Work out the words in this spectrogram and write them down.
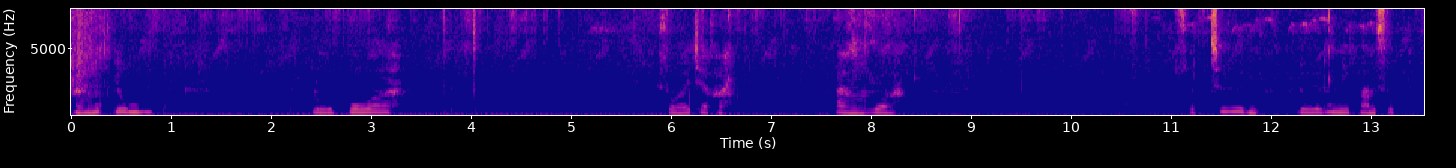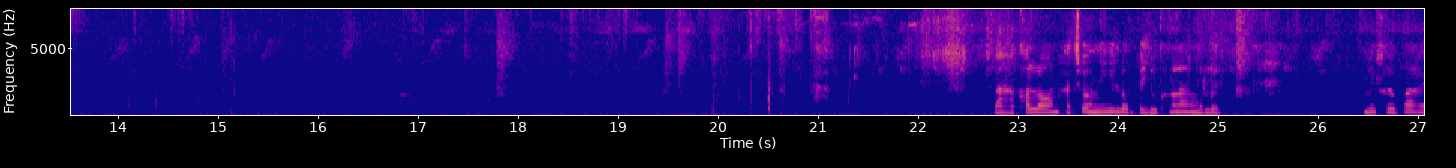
หานกยุง รูบัว สวยจ้ะค่ะ อ่างบัว สดชื่น ดูแล้วมีความสุขปลาเขาร้อนค่ะ ช่วงนี้ลงไปอยู่ข้างล่างหมดเลย ไม่ค่อยว่าย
